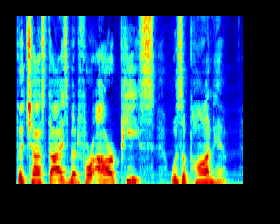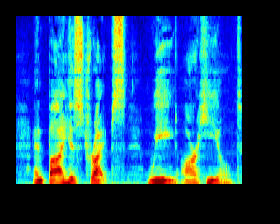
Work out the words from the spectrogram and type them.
The chastisement for our peace was upon him, and by his stripes we are healed.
